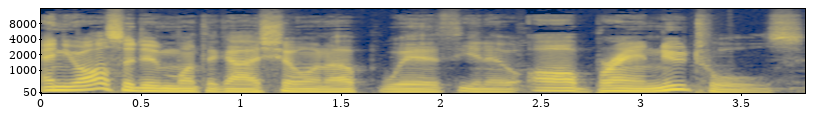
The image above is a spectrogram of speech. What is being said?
And you also didn't want the guy showing up with, you know, all brand new tools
